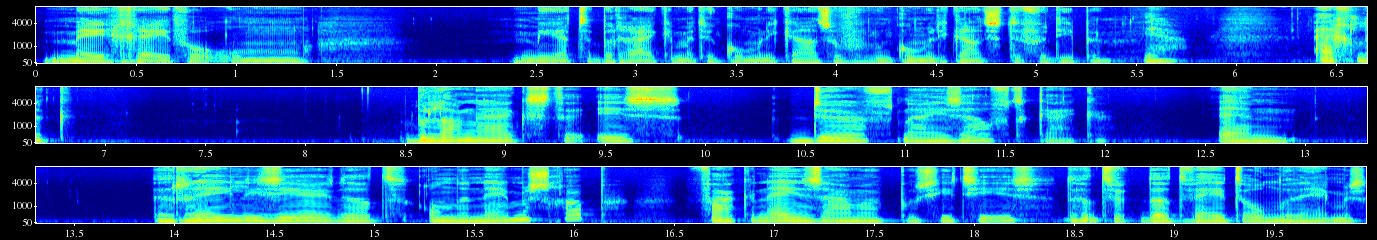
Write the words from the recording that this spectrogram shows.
meegeven om meer te bereiken met hun communicatie of hun communicatie te verdiepen? Ja, eigenlijk belangrijkste is durf naar jezelf te kijken. En realiseer je dat ondernemerschap vaak een eenzame positie is. Dat, dat weten ondernemers.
